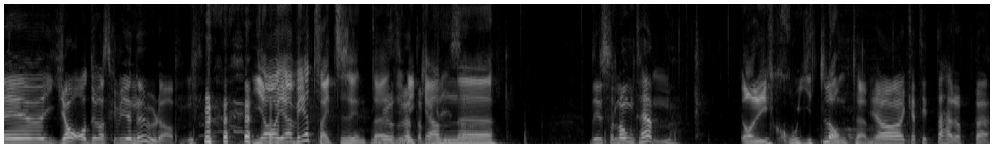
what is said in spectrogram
Eh, ja, du vad ska vi göra nu då? Ja, jag vet faktiskt inte. Vi kan... eh, det är så långt hem. Ja, det är skitlångt hem. Ja, jag kan titta här uppe.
